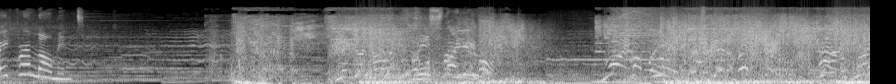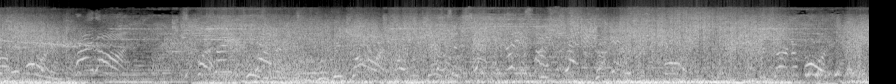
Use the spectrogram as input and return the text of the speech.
Worried for a moment. May your knowledge my evil! Get! Right on! Will be gone! Return!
